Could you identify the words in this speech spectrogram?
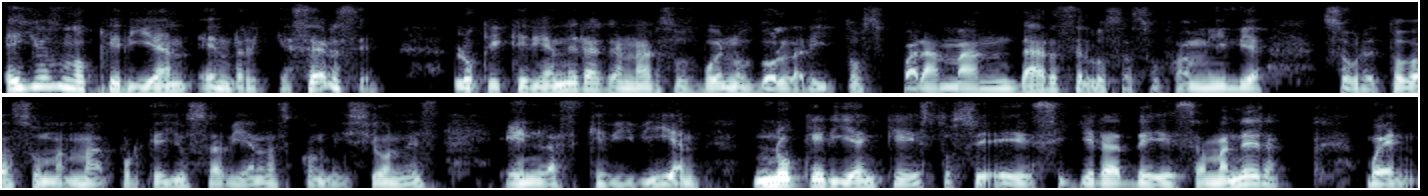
Ellos no querían enriquecerse, lo que querían era ganar sus buenos dolaritos para mandárselos a su familia, sobre todo a su mamá, porque ellos sabían las condiciones en las que vivían. No querían que esto se, eh, siguiera de esa manera. Bueno,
